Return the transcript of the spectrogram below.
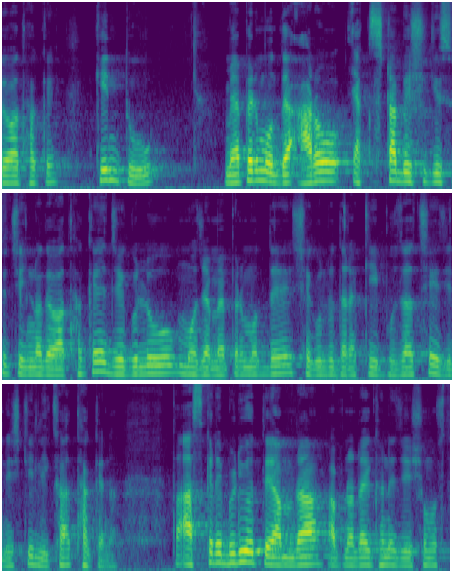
দেওয়া থাকে। কিন্তু ম্যাপের মধ্যে আরও এক্সট্রা বেশি কিছু চিহ্ন দেওয়া থাকে, যেগুলো মোজা ম্যাপের মধ্যে সেগুলো দ্বারা কি বোঝাচ্ছে, এই জিনিসটি লেখা থাকে না। তো আজকের ভিডিওতে আমরা আপনারা এখানে যে সমস্ত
